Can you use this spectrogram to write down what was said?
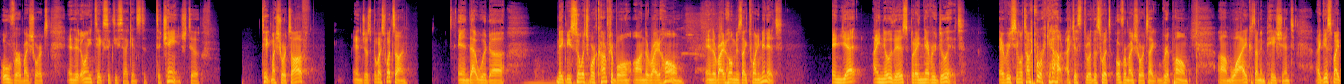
over my shorts, and it only takes 60 seconds to, to change, to take my shorts off and just put my sweats on. And that would uh, make me so much more comfortable on the ride home. And the ride home is like 20 minutes. And yet I know this, but I never do it every single time I work out, I just throw the sweats over my shorts, like rip home. Um, why? Because I'm impatient. I guess my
